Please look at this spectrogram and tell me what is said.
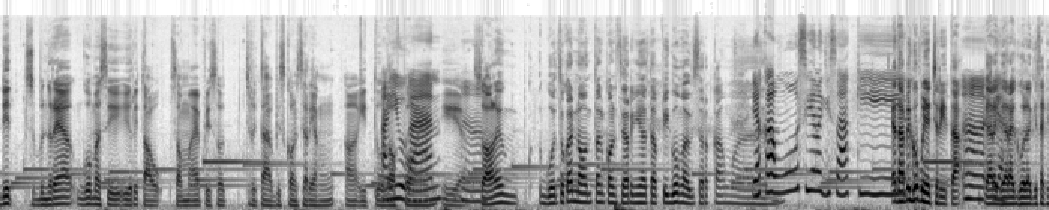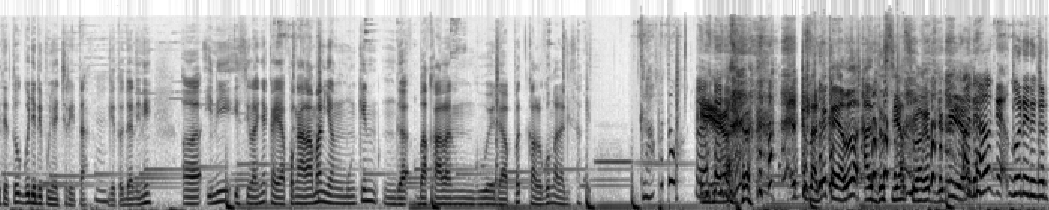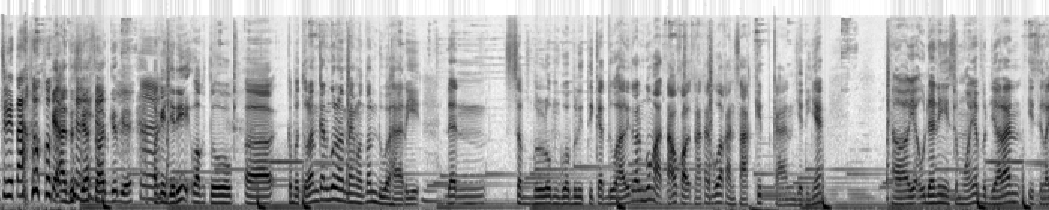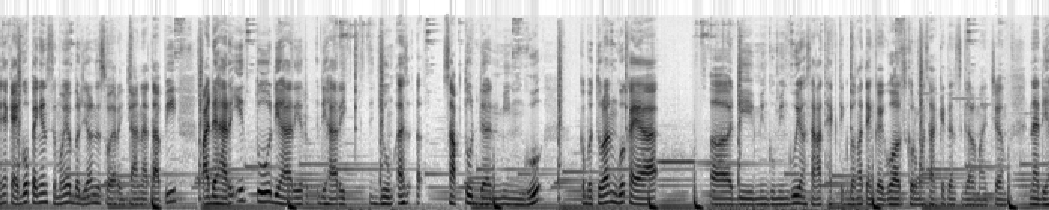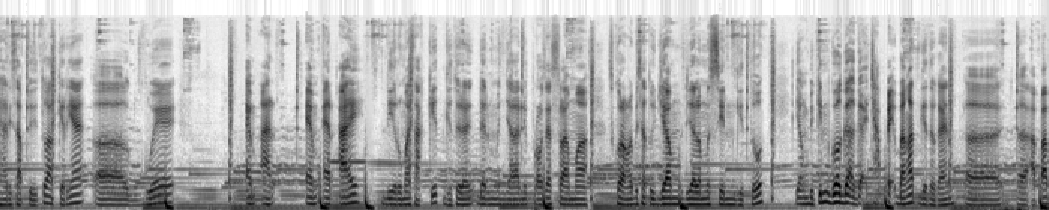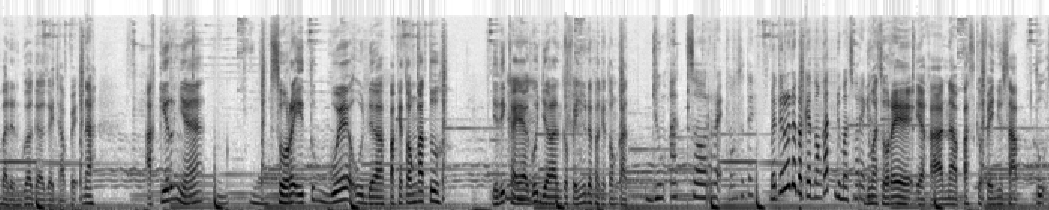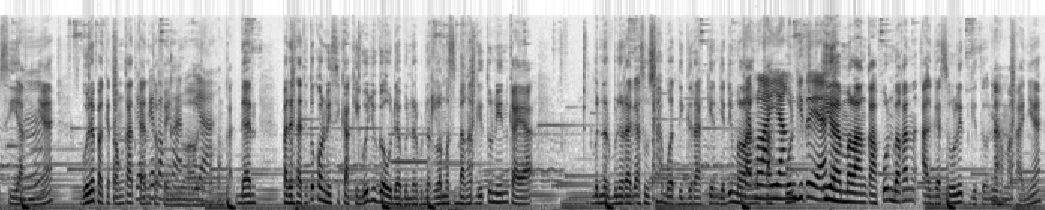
Dit, sebenarnya gue masih iri tahu sama episode cerita habis konser yang uh, itu Ayu Love kan? Iya. Hmm. Soalnya gue tuh kan nonton konsernya tapi gue nggak bisa rekaman. Ya kamu sih lagi sakit. Eh tapi gue punya cerita. Eh, Gara-gara gue lagi sakit itu gue jadi punya cerita Hmm. gitu. Dan ini eh, ini istilahnya kayak pengalaman yang mungkin nggak bakalan gue dapet kalau gue nggak lagi sakit. Kenapa tuh? Iya. Kesannya kayak lo antusias banget gitu ya. Padahal kayak gue udah denger cerita lu. kayak antusias banget gitu ya. Hmm. Oke, jadi waktu eh, kebetulan kan gue memang nonton dua hari Hmm. dan sebelum gue beli tiket dua hari itu kan gue nggak tahu kalau ternyata gue akan sakit kan. Jadinya eh, ya udah nih semuanya berjalan istilahnya kayak gue pengen semuanya berjalan sesuai rencana. Tapi pada hari itu di hari di hari Jumat Sabtu dan Minggu kebetulan gue kayak eh, di minggu-minggu yang sangat hektik banget yang kayak gue harus ke rumah sakit dan segala macam. Nah di hari Sabtu itu akhirnya eh, gue MR MRI di rumah sakit gitu dan, dan menjalani proses selama kurang lebih satu jam di dalam mesin gitu yang bikin gue agak-agak capek banget gitu kan. Eh, eh, apa badan gue agak-agak capek. Nah akhirnya sore itu gue udah pakai tongkat tuh jadi kayak Hmm. gue jalan ke venue udah pakai tongkat Jumat sore maksudnya. Berarti lu udah pakai tongkat Jumat sore kan? Jumat sore ya kan. Nah pas ke venue Sabtu siangnya, gue udah pakai tongkat Udah kan pakai ke tongkat, venue, iya. tongkat. Dan pada saat itu kondisi kaki gue juga udah bener-bener lemes banget gitu nih, kayak bener-bener agak susah buat digerakin. Jadi Kayak melangkah melayang pun, gitu ya. iya melangkah pun bahkan agak sulit gitu. Nah Hmm. makanya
